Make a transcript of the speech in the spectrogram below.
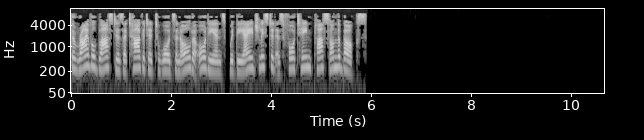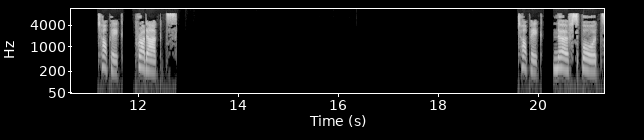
The rival blasters are targeted towards an older audience, with the age listed as 14 plus on the box. Topic: Products. Topic: Nerf sports.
